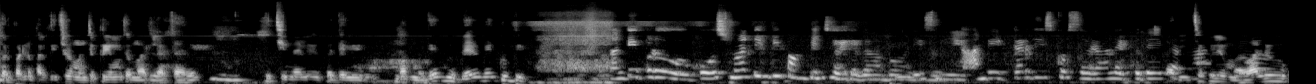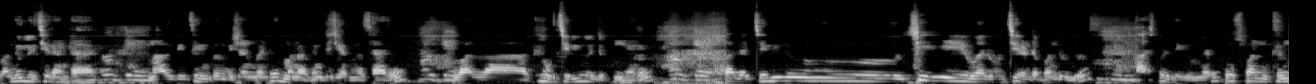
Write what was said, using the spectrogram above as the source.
పొరపాటున పలికించడం మంచి ప్రేమతో మాట్లాడతారు. చిన్నలు పెద్దలు మాకు వేరే వేరే కుట్టి అంటే ఇప్పుడు పోస్ట్ మార్టం కి పంపించారు కదా బాడీస్ని అంటే ఇక్కడ తీసుకొస్తారా? లేకపోతే అది చెప్పలేము వాళ్ళు బంధువులు ఇచ్చారంట. నాకు తెలిసిన ఇన్ఫర్మేషన్ అంటే మన వెంకటేష్ గారు సారు. ఒక చెల్లెలు అని చెప్తున్నారు. వాళ్ళ చెల్లెలు వచ్చి వాళ్ళు వచ్చారంట బంధువులు. హాస్పిటల్ దగ్గర ఉన్నారు. పోస్ట్ మార్టం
